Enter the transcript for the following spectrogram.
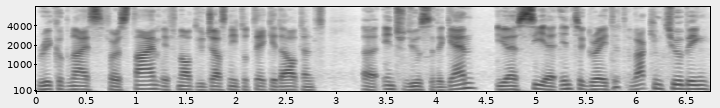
recognized first time, if not, you just need to take it out and uh, introduce it again. You see an integrated vacuum tubing,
